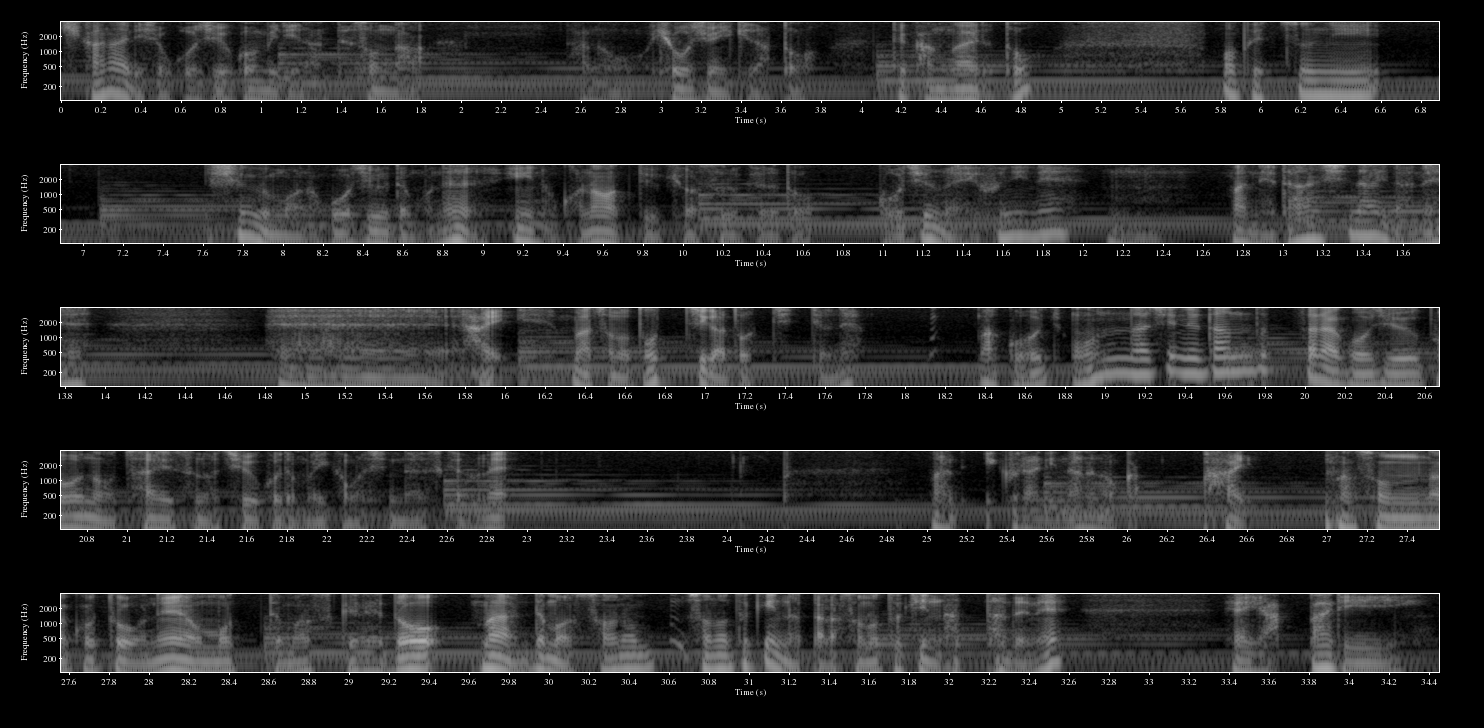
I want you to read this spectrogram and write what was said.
効かないでしょ、55ミリなんてそんなあの標準域だと。って考えると、まあ、別にシグマの50でもね、いいのかなっていう気はするけれど、50の F にね、うん、まあ値段次第だね。えー、はい。まあそのどっちがどっちっていうね。まあ同じ値段だったら55のサイズの中古でもいいかもしれないですけどね。まあいくらになるのか。はい。まあそんなことをね、思ってますけれど、まあでもその、その時になったらその時になったでね、いややっぱり、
